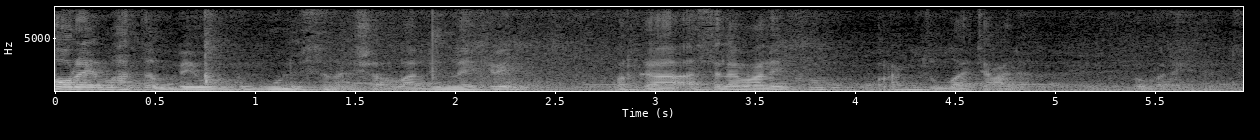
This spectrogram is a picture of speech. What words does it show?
hore ma ha dambeeya wuu ku guuleysana insha allah billahi karim marka assalaamu calaykum waraxmatullahi tacaala wabarakatu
